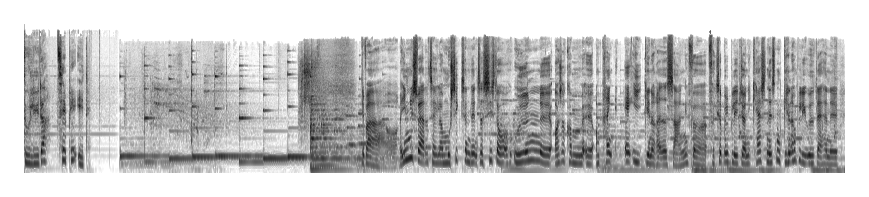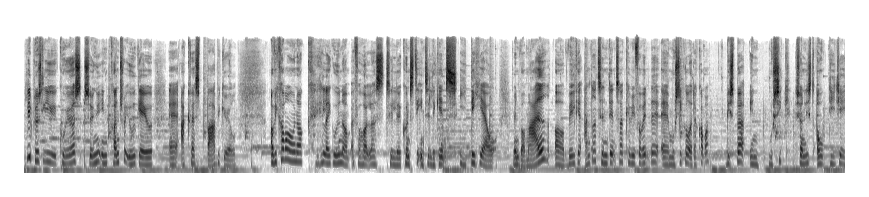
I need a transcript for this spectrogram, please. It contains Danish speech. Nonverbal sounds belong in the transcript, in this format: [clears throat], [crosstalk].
Du lytter til P1. Det var rimelig svært at tale om musiktendenser sidste år, uden øh, også at komme øh, omkring AI-genererede sange. For, for eksempel blev Johnny Cash næsten [laughs] genoplevet, da han øh, lige pludselig kunne høres synge en country-udgave af Aquas Barbie Girl. Og vi kommer jo nok heller ikke udenom at forholde os til øh, kunstig intelligens i det her år. Men hvor meget og hvilke andre tendenser kan vi forvente af musikåret, der kommer? Vi spørger en musikjournalist og DJ.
